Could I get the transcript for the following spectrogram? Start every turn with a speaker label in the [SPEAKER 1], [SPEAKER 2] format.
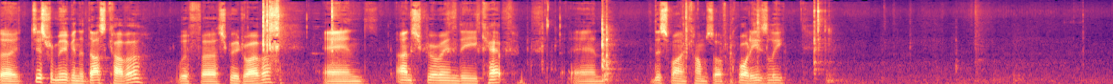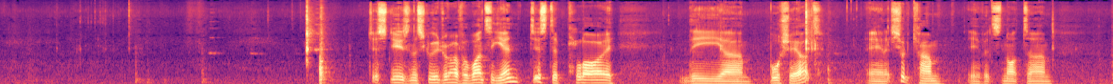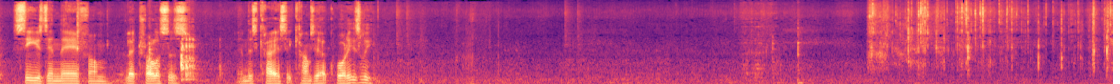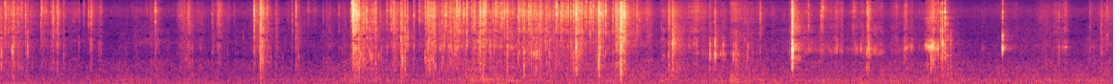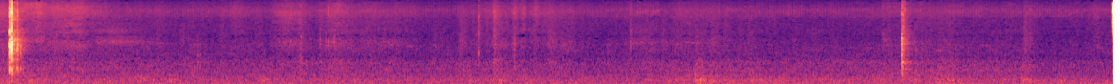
[SPEAKER 1] So just removing the dust cover with a screwdriver and unscrewing the cap and this one comes off quite easily. Just using the screwdriver once again just to apply the um, bush out and it should come if it's not um, seized in there from electrolysis. In this case it comes out quite easily.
